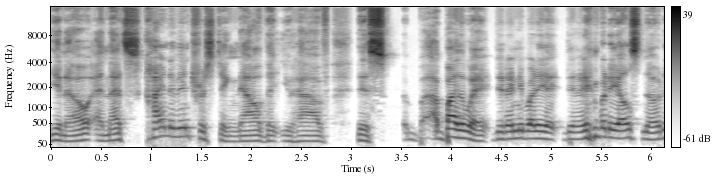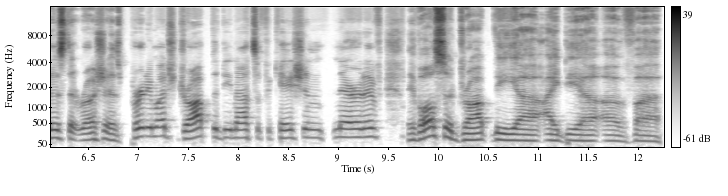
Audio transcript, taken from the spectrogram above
you know, and that's kind of interesting now that you have this. Uh, by the way, did anybody did anybody else notice that Russia has pretty much dropped the denazification narrative? They've also dropped the uh, idea of uh,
